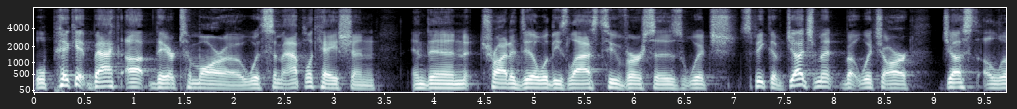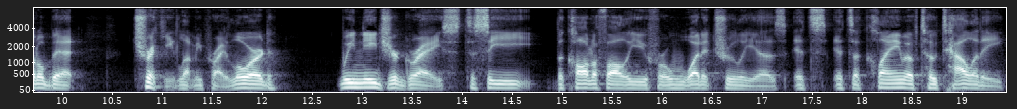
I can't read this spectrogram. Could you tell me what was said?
we'll pick it back up there tomorrow with some application and then try to deal with these last two verses, which speak of judgment, but which are just a little bit tricky. Let me pray. Lord, we need your grace to see the call to follow you for what it truly is. It's, it's a claim of totality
